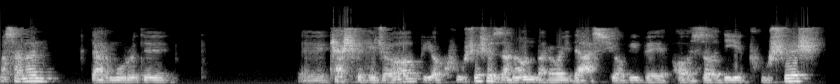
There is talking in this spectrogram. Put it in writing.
مثلا در مورد کشف هجاب یا کوشش زنان برای دستیابی به آزادی پوشش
